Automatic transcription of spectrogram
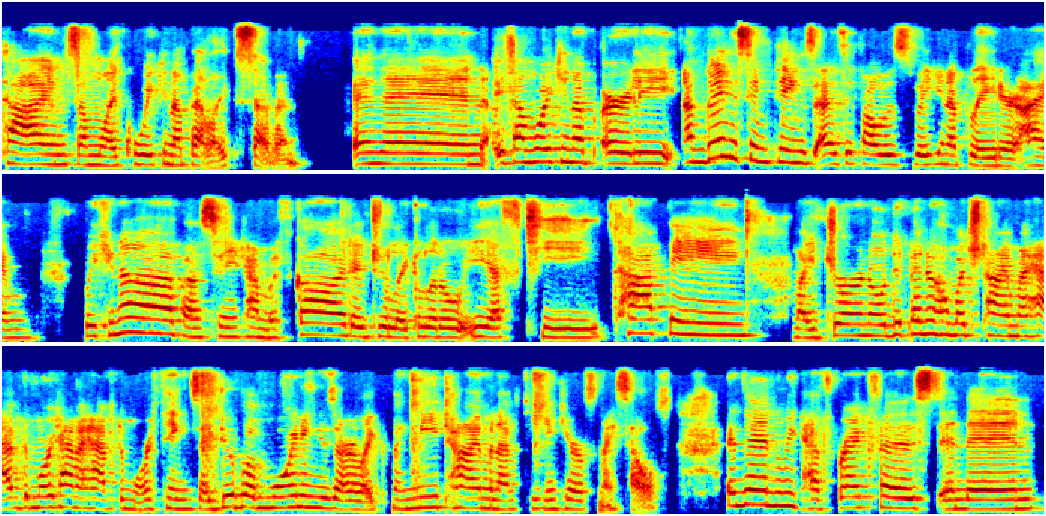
times I'm like waking up at like seven And then if I'm waking up early, I'm doing the same things as if I was waking up later. I'm waking up, I'm spending time with God. I do like a little EFT tapping, my journal, depending on how much time I have. The more time I have, the more things I do. But mornings are like my me time and I'm taking care of myself. And then we have breakfast and then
